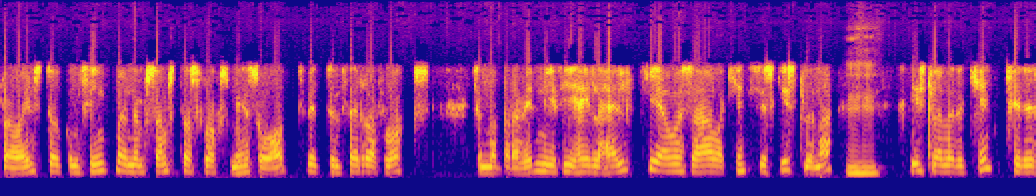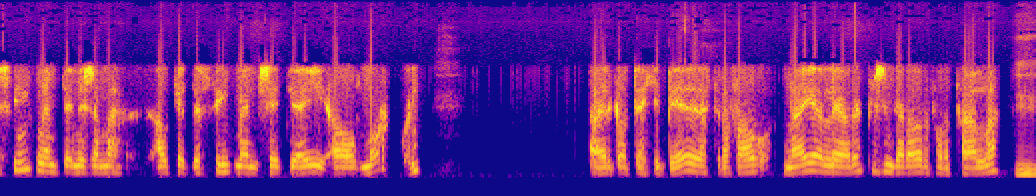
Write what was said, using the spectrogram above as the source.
frá einstökum þingmennum samstagsflokks minns og oddvitum þeirra flokks sem að bara vinni í því heila helgi á þess að hafa kynnt sér skýsluna. Mm -hmm. Skýsla verið kynnt fyrir þingnefndinni sem ágættir þingmenn sitja í á morgun að þeir gátti ekki beðið eftir að fá næjarlegar upplýsingar áður að fóra að tala Mm.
